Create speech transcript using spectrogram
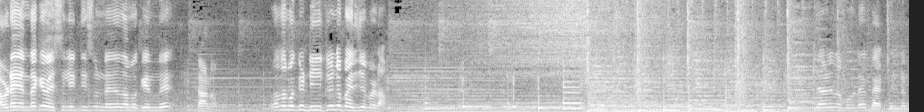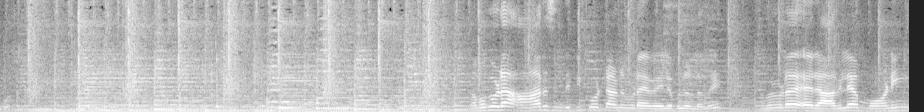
അവിടെ എന്തൊക്കെ ഫെസിലിറ്റീസ് ഉണ്ടെന്ന് നമുക്ക് ഇന്ന് കാണാം. അപ്പോൾ നമുക്ക് ഡി ടുവിനെ പരിചയപ്പെടാം. ഇതാണ് നമ്മുടെ ബാഡ്മിന്റൺ കോർട്ട് നമുക്കിവിടെ ആറ് സിന്തറ്റിക് കോർട്ടാണ് ഇവിടെ അവൈലബിൾ ഉള്ളത്. നമ്മളിവിടെ രാവിലെ മോർണിംഗ്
